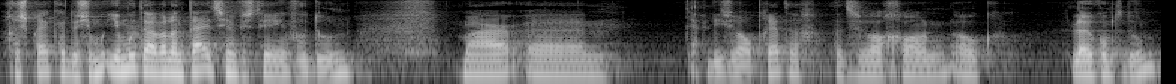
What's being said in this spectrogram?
gesprekken. Dus je, moet, je moet daar wel een tijdsinvestering voor doen. Maar ehm, ja, die is wel prettig. Dat is wel gewoon ook leuk om te doen.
